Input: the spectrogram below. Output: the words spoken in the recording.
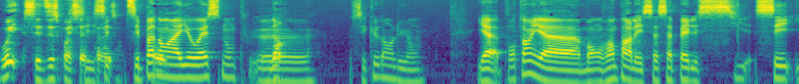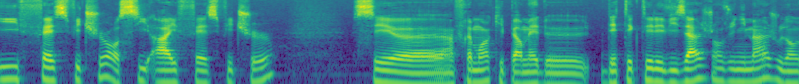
Oui, c'est 10.7. C'est pas dans iOS non plus. Non. C'est que dans Lyon. Il y a, pourtant, il y a. Bon, on va en parler. Ça s'appelle CI Face Feature, CI Face Feature. C'est euh, un framework qui permet de détecter les visages dans une image ou dans,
